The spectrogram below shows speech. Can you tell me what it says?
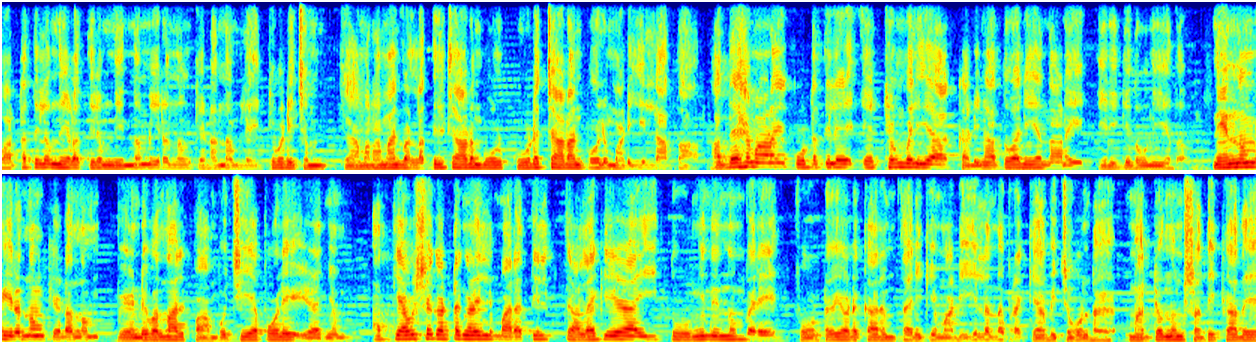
വട്ടത്തിലും നീളത്തിലും നിന്നും ഇരുന്നും കിടന്നും ലൈറ്റ് പിടിച്ചും ക്യാമറാമാൻ വെള്ളത്തിൽ ചാടുമ്പോൾ കൂടെ ചാടാൻ പോലും മടിയില്ലാത്ത അദ്ദേഹമാണ് കൂട്ടത്തിലെ ഏറ്റവും വലിയ കഠിനാധ്വാനി എന്നാണ് എനിക്ക് തോന്നിയത്. നിന്നും ഇരുന്നും കിടന്നും വേണ്ടി വന്നാൽ പാമ്പുച്ചിയെ പോലെ ഇഴഞ്ഞും അത്യാവശ്യ ഘട്ടങ്ങളിൽ മരത്തിൽ തലകീഴായി തൂങ്ങി നിന്നും വരെ ഫോട്ടോയെടുക്കാനും തനിക്ക് മടിയില്ലെന്ന് പ്രഖ്യാപിച്ചുകൊണ്ട് മറ്റൊന്നും ശ്രദ്ധിക്കാതെ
